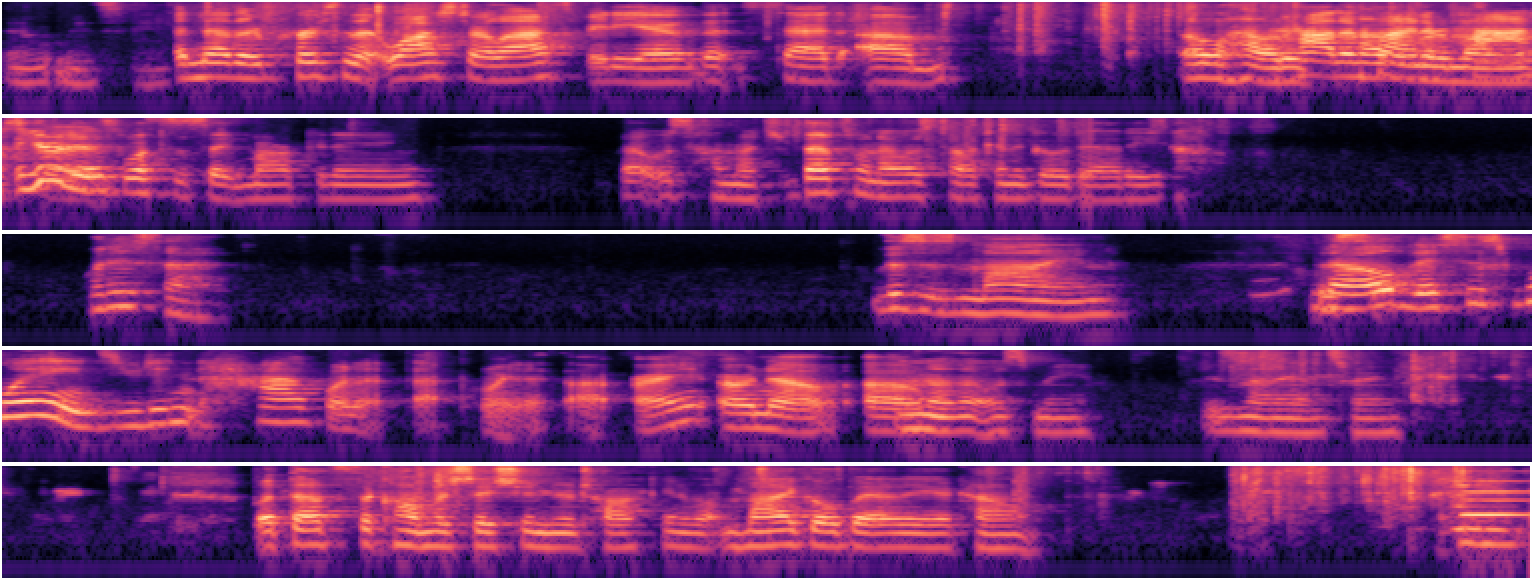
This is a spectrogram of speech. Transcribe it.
let me see. another person that watched our last video that said, um, Oh, how to, How to find a remind- Here it is. What's to say? Marketing. That was how much. That's when I was talking to GoDaddy. What is that? This is mine. This- no, this is Wayne's. You didn't have one at that point, I thought, right? Or no? Oh, No, that was me. He's not answering. But that's the conversation you're talking about. My GoDaddy account. Can you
